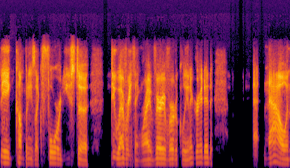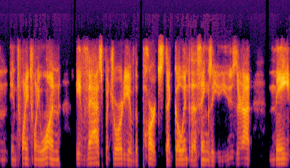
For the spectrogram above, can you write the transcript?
big companies like Ford used to do everything, right? Very vertically integrated. Now in, in 2021, a vast majority of the parts that go into the things that you use, they're not made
